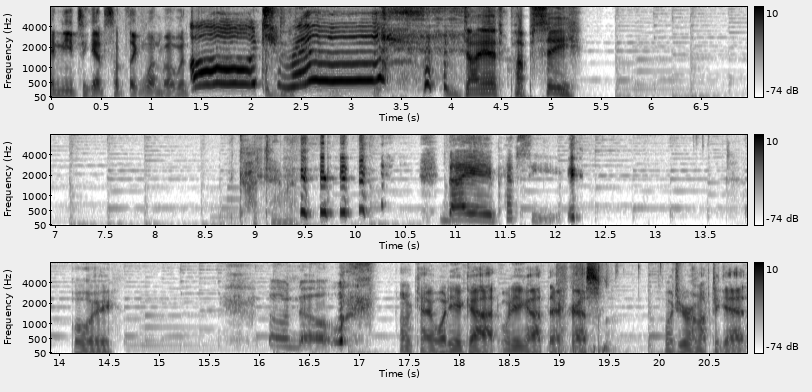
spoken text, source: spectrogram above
I need to get something one moment. Oh, true. Diet Pepsi. God damn it. Die Pepsi. Oi. Oh no. Okay, what do you got? What do you got there, Chris? What'd you run up to get?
